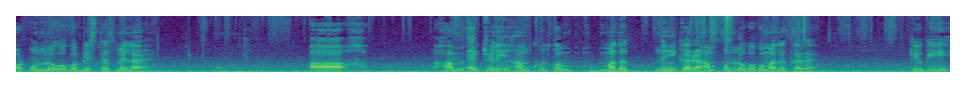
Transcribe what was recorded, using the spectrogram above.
और उन लोगों को बिज़नेस में लाए। हम एक्चुअली हम खुद को मदद नहीं कर रहे, हम उन लोगों को मदद कर रहे हैं। क्योंकि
